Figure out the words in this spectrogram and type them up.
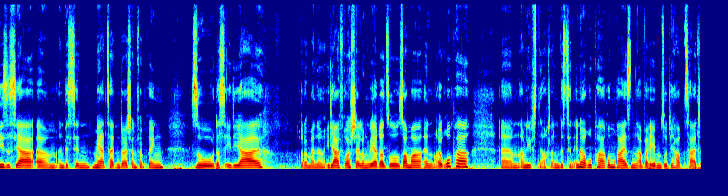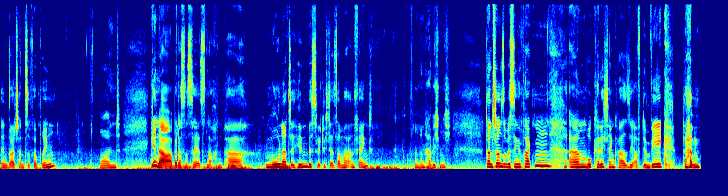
dieses Jahr ähm, ein bisschen mehr Zeit in Deutschland verbringen. So das Ideal oder meine Idealvorstellung wäre so Sommer in Europa. Ähm, am liebsten auch dann ein bisschen in Europa rumreisen, aber eben so die Hauptzeit in Deutschland zu verbringen. Und genau, aber das ist ja jetzt noch ein paar Monate hin, bis wirklich der Sommer anfängt. Und dann habe ich mich dann schon so ein bisschen gefragt, hm, ähm, wo kann ich denn quasi auf dem Weg dann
